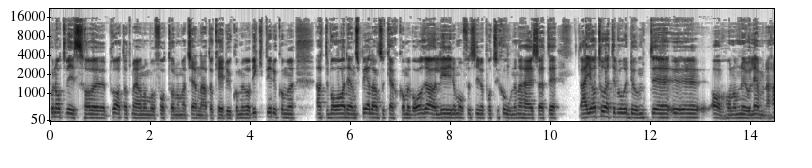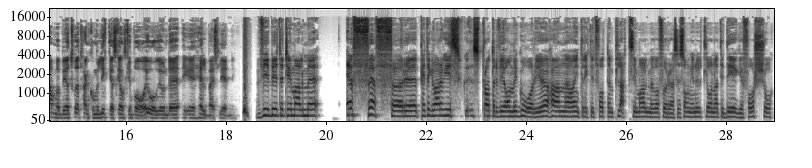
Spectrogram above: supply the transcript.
på något vis har pratat med honom och fått honom att känna att okej, okay, du kommer vara viktig. Du kommer att vara den spelaren som kanske kommer vara rörlig i de offensiva positionerna här. Så att, eh, Ja, jag tror att det vore dumt eh, av honom nu att lämna Hammarby. Jag tror att han kommer lyckas ganska bra i år under eh, Hellbergs ledning. Vi byter till Malmö FF, för eh, Peter Gvarvis pratade vi om igår ju. Han har inte riktigt fått en plats i Malmö, var förra säsongen utlånad till Degerfors och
